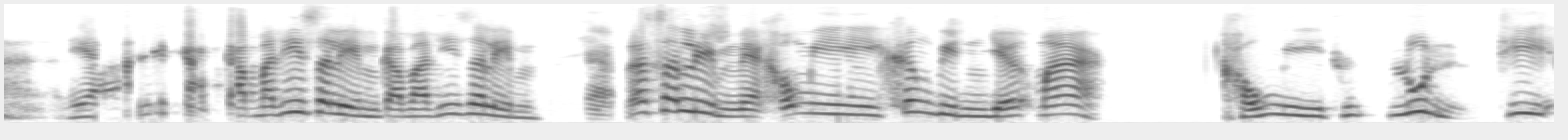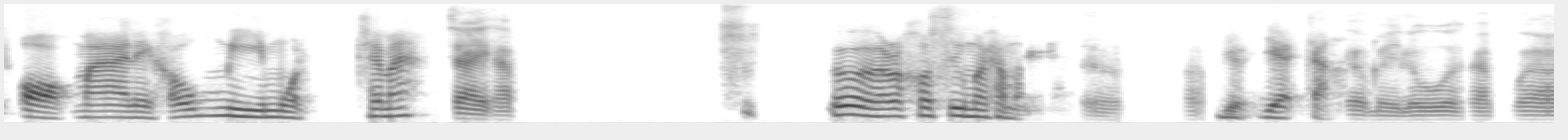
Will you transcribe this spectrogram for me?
อ่าอันนี้อันนี้กลับกลับมาที่สลิมกลับมาที่สลิมครับแล้วสลิมเนี่ยเขามีเครื่องบินเยอะมากเขามีทุกรุ่นที่ออกมาเนี่ยเขามีหมดใช่ไหมใช่ครับ เออ แล้วเขาซื้อมาทำไมเออครับเยอะแยะจังก็ไม่รู้ครับว่า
